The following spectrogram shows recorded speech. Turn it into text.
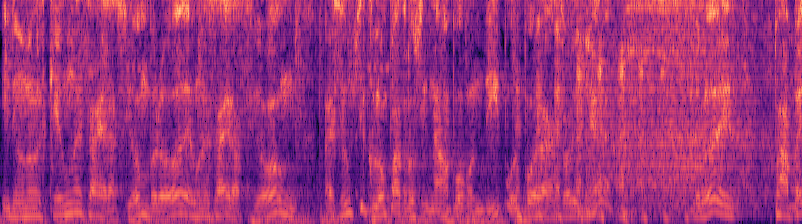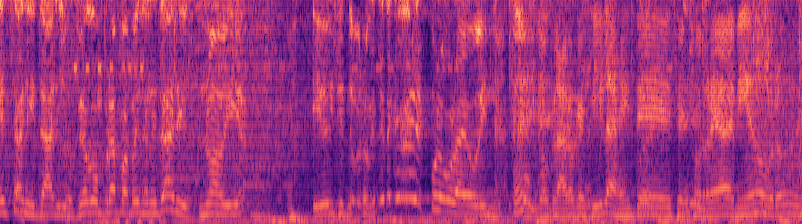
Y no, no, es que es una exageración, bro, es una exageración. Parece un ciclón patrocinado por Hondipo y por la gasolinera. Brother, papel sanitario. Fui a comprar papel sanitario, no había. Y yo diciendo, ¿pero qué tiene que ver el culo con la llovizna? ¿Eh? Digo, claro que sí, la gente se chorrea de miedo, brother.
